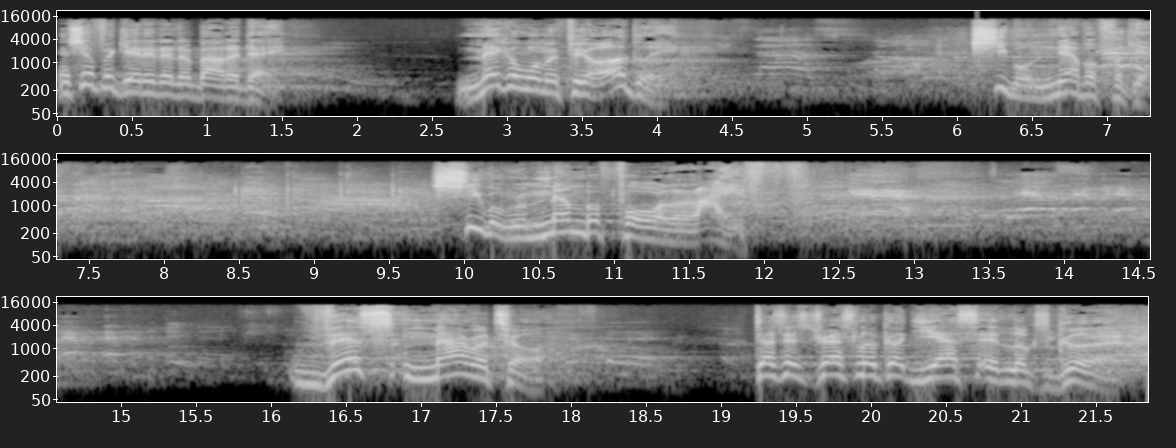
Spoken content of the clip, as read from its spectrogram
and she'll forget it in about a day. Make a woman feel ugly, she will never forget. She will remember for life. This marital, does this dress look good? Yes, it looks good.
